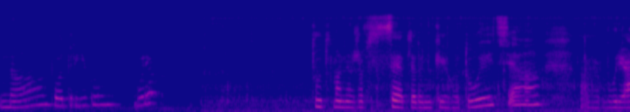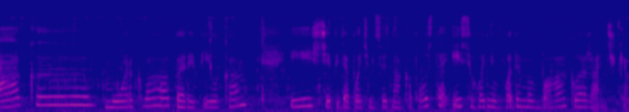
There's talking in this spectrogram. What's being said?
нам потрібен буряк. Тут в мене вже все для доньки готується: Е, буряк, е, морква, перепілка. І ще піде потім цвітна капуста. І сьогодні вводимо баклажанчики.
